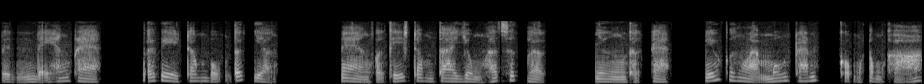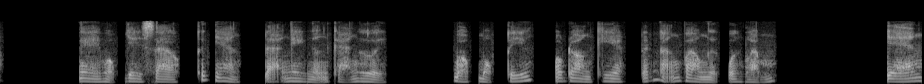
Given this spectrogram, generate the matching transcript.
định đẩy hắn ra, bởi vì trong bụng tức giận. Nàng vật khí trong tay dùng hết sức lực, nhưng thật ra nếu Vân Lạm muốn tránh cũng không khó. Ngay một giây sau, thức nhàng đã ngây ngẩn cả người. bột một tiếng, một đòn kia đánh thẳng vào ngực Vân lẫm Dạng!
